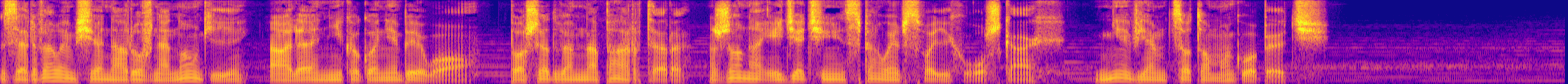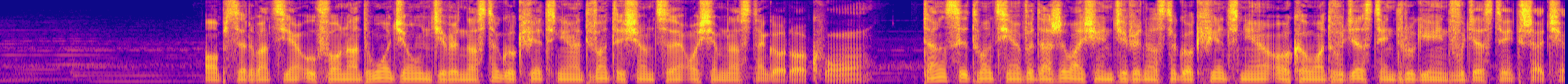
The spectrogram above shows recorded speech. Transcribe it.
Zerwałem się na równe nogi, ale nikogo nie było. Poszedłem na parter. Żona i dzieci spały w swoich łóżkach. Nie wiem, co to mogło być. Obserwacja UFO nad Łodzią 19 kwietnia 2018 roku. Ta sytuacja wydarzyła się 19 kwietnia około 22.23.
